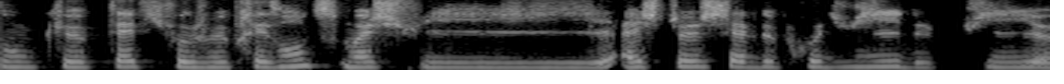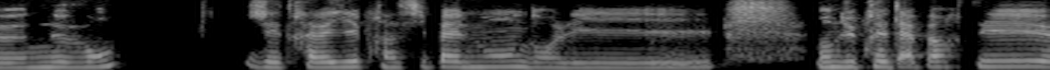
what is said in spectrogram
Donc peut-être qu'il faut que je me présente. Moi, je suis acheteuse chef de produit depuis 9 ans. J'ai travaillé principalement dans, les... dans du prêt-à-porter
